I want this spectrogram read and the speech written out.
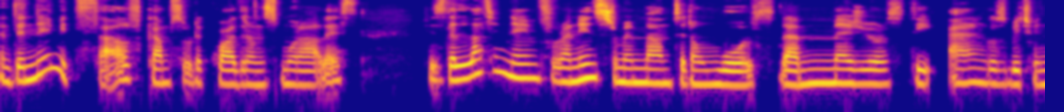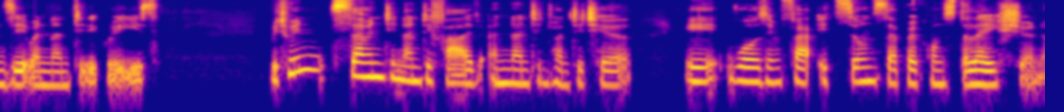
And the name itself comes from the quadrans muralis, which is the Latin name for an instrument mounted on walls that measures the angles between 0 and 90 degrees. Between 1795 and 1922, it was in fact its own separate constellation,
